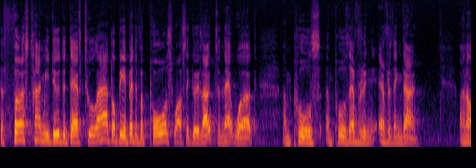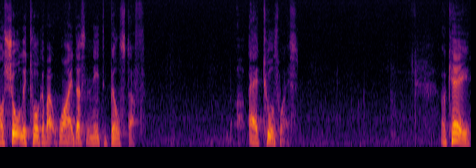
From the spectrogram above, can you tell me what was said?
the first time you do the DevTool add, there'll be a bit of a pause whilst it goes out to network and pulls, and pulls everything, everything down. And I'll shortly talk about why it doesn't need to build stuff, uh, tools-wise. Okay,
